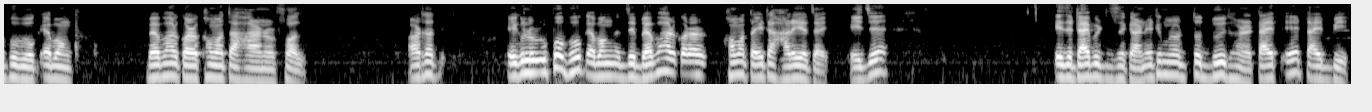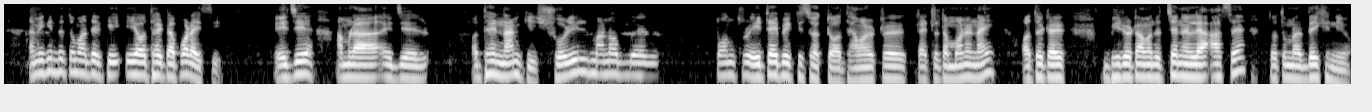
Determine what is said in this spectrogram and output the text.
উপভোগ এবং ব্যবহার করার ক্ষমতা হারানোর ফল। অর্থাৎ এগুলোর উপভোগ এবং যে ব্যবহার করার ক্ষমতা এটা হারিয়ে যায়। এই যে এই যে ডায়াবেটিসের কারণে, এটি মূলত দুই ধরনের টাইপ এ টাইপ বি আমি কিন্তু তোমাদেরকে এই অধ্যায়টা পড়াইছি। এই যে আমরা, এই যে অধ্যায়ের নাম কি? শরীর মানবের তন্ত্র, এই টাইপের কিছু একটা অধ্যায়। আমার ওটার টাইটেলটা মনে নাই। অধ্যায়টার ভিডিওটা আমাদের চ্যানেলে আছে, তো তোমরা দেখে নিও।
